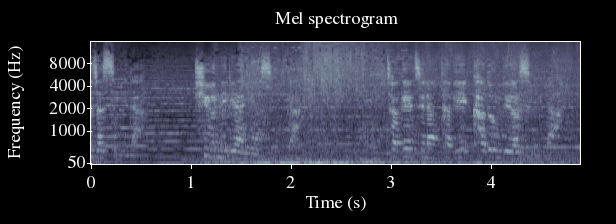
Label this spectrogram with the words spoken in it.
찾았습니다. 쉬운 일이 아니었습니다. 적의 진압탑이 가동되었습니다.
